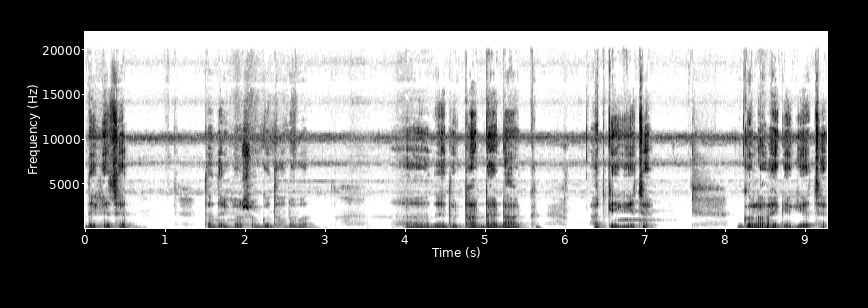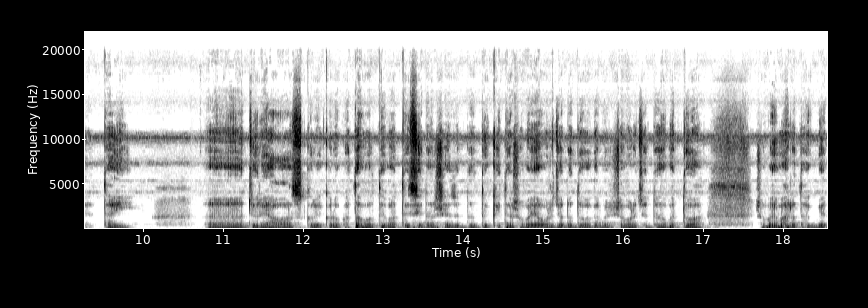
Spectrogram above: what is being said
দেখেছেন তাদেরকে অসংখ্য ধন্যবাদ। যেহেতু ঠান্ডায় নাক আটকে গিয়েছে, গলা ভেঙে গিয়েছে, তাই জোরে আওয়াজ করে কোনো কথা বলতে পারতেছি না। সেজন্য দুঃখিত। সবাই আমার জন্য দোয়া করবেন, সবার জন্য আমার দোয়া। সবাই ভালো থাকবেন।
